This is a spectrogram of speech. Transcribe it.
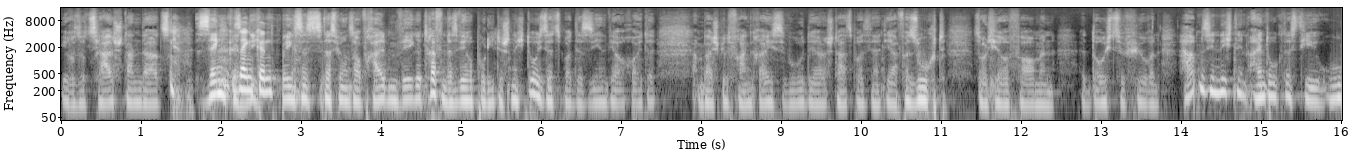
ihre Sozialstandards senken. senken. Nicht, wenigstens, dass wir uns auf halbem Wege treffen. Das wäre politisch nicht durchsetzbar. Das sehen wir auch heute am Beispiel Frankreichs, wo der Staatspräsident ja versucht, solche Reformen Reformen durchzuführen. Haben Sie nicht den Eindruck, dass die EU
